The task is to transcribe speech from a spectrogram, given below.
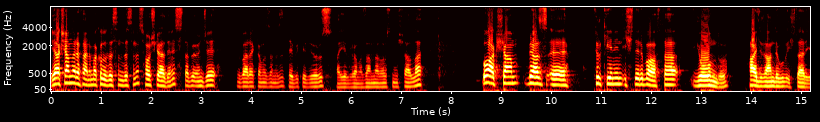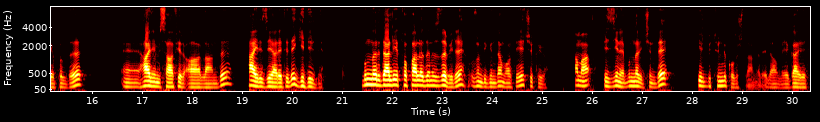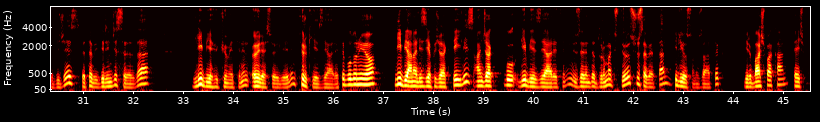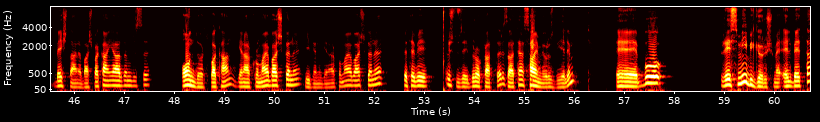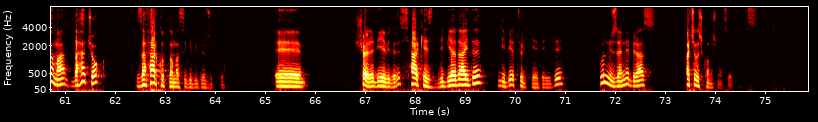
İyi akşamlar efendim. Akıl Odası'ndasınız. Hoş geldiniz. Tabii önce mübarek Ramazanınızı tebrik ediyoruz. Hayırlı Ramazanlar olsun inşallah. Bu akşam biraz e, Türkiye'nin işleri bu hafta yoğundu. Hayli randevulu işler yapıldı. E, hayli misafir ağırlandı. Hayri ziyarete de gidildi. Bunları derleyip toparladığınızda bile uzun bir gündem ortaya çıkıyor. Ama biz yine bunlar için de bir bütünlük oluşturanları ele almaya gayret edeceğiz. Ve tabii birinci sırada Libya hükümetinin öyle söyleyelim Türkiye ziyareti bulunuyor. Libya analiz yapacak değiliz ancak bu Libya ziyaretinin üzerinde durmak istiyoruz. Şu sebepten biliyorsunuz artık bir başbakan, 5 tane başbakan yardımcısı, 14 bakan, genelkurmay başkanı, Libya'nın genelkurmay başkanı ve tabii üst düzey bürokratları zaten saymıyoruz diyelim. Ee, bu resmi bir görüşme elbette ama daha çok zafer kutlaması gibi gözüktü. Ee, şöyle diyebiliriz. Herkes Libya'daydı, Libya Türkiye'deydi. Bunun üzerine biraz açılış konuşması yapacağız.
